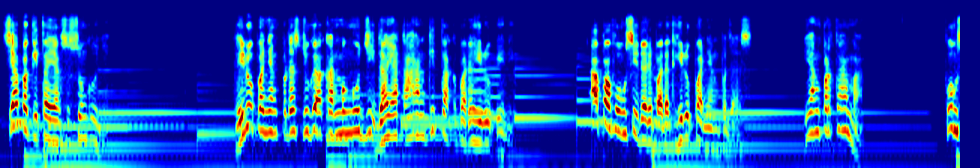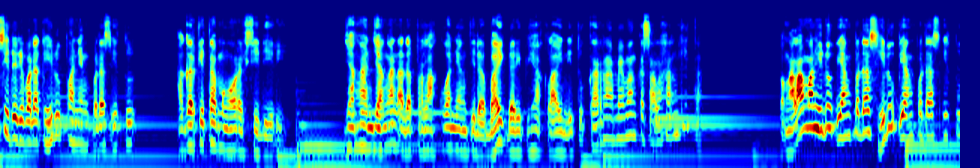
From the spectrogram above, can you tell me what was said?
Siapa kita yang sesungguhnya? Kehidupan yang pedas juga akan menguji daya tahan kita kepada hidup ini. Apa fungsi daripada kehidupan yang pedas? Yang pertama, fungsi daripada kehidupan yang pedas itu agar kita mengoreksi diri. Jangan-jangan ada perlakuan yang tidak baik dari pihak lain itu karena memang kesalahan kita. Pengalaman hidup yang pedas, hidup yang pedas itu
